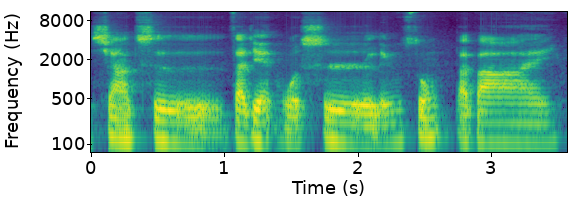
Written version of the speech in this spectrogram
下次再见，我是林松，拜拜。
